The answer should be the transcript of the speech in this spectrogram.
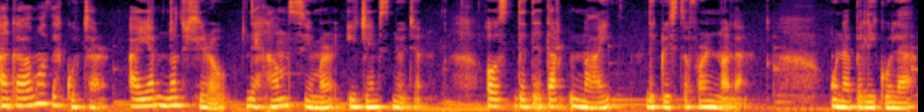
Acabamos de escuchar I Am Not Hero de Hans Zimmer y James Newton, o de The Dark Knight de Christopher Nolan. Una película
